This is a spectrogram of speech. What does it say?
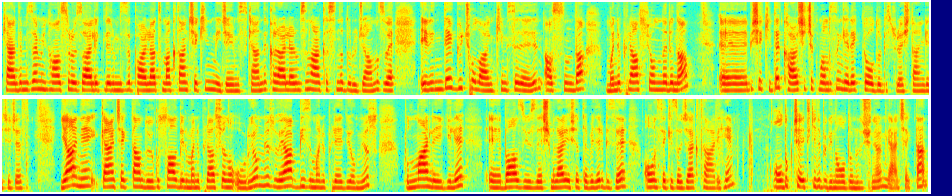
kendimize münhasır özelliklerimizi parlatmaktan çekinmeyeceğimiz, kendi kararlarımızın arkasında duracağımız ve elinde güç olan kimselerin aslında manipülasyonlarına e, bir şekilde karşı çıkmamızın gerekli olduğu bir süreçten geçeceğiz. Yani gerçekten duygusal bir manipülasyona uğruyor muyuz veya biz manipüle ediyor muyuz? Bunlarla ilgili e, bazı yüzleşmeler yaşatabilir bize 18 Ocak tarihi. Oldukça etkili bir gün olduğunu düşünüyorum gerçekten.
